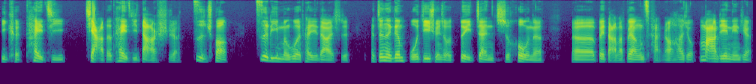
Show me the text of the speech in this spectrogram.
一个太极假的太极大师啊，自创自立门户的太极大师，他真的跟搏击选手对战之后呢，呃，被打得非常惨，然后他就骂这些年轻人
